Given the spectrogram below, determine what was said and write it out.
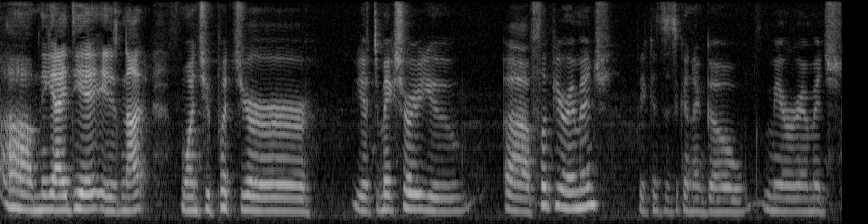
Um, the idea is not once you put your, you have to make sure you uh, flip your image because it's going to go mirror image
